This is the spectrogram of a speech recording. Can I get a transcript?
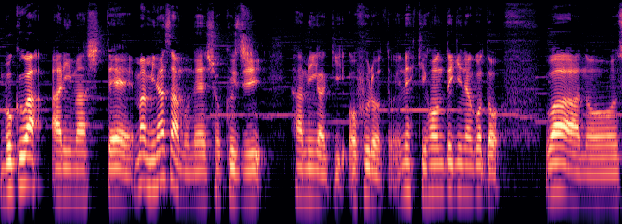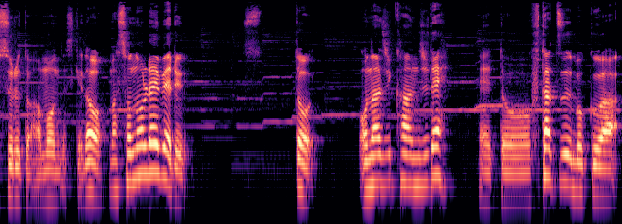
僕はありまして、まあ皆さんもね、食事、歯磨き、お風呂というね、基本的なことは、あの、するとは思うんですけど、まあそのレベルと同じ感じで、えっ、と、2つ僕は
